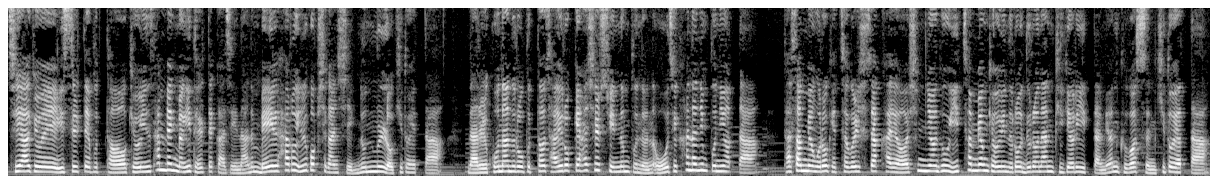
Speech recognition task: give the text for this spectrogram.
지하교회에 있을 때부터 교인 300명이 될 때까지 나는 매일 하루 7시간씩 눈물로 기도했다. 나를 고난으로부터 자유롭게 하실 수 있는 분은 오직 하나님 뿐이었다. 다섯 명으로 개척을 시작하여 10년 후 2,000명 교인으로 늘어난 비결이 있다면 그것은 기도였다.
